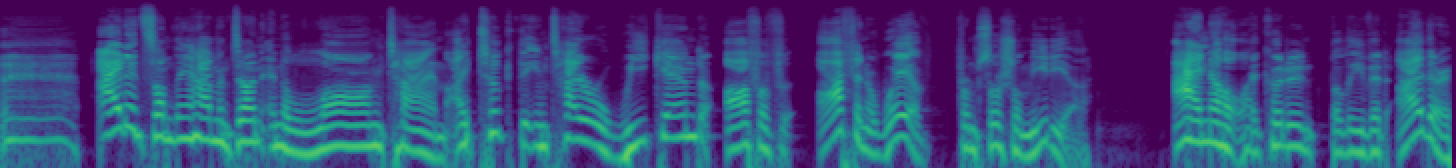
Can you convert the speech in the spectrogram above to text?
I did something I haven't done in a long time. I took the entire weekend off of off and away of, from social media. I know, I couldn't believe it either.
